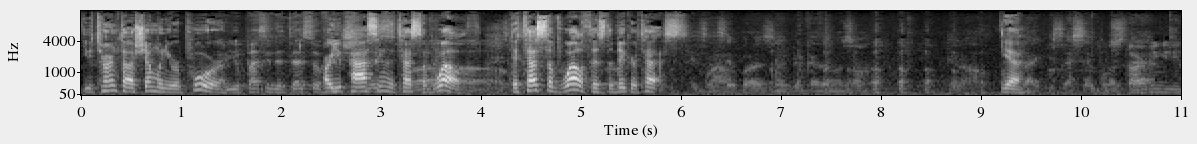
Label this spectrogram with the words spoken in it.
You turn to Hashem when you were poor. Are you passing the test of Are you passing the test of wealth? The test of wealth is the bigger test. It's as simple as uh, Birkat Hamazon. You know? Yeah. It's like, it's as simple as Starving, that. you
